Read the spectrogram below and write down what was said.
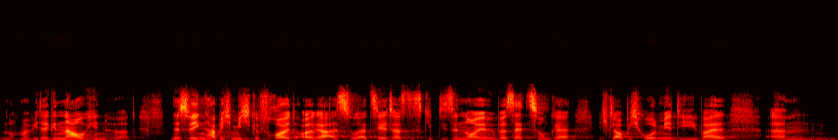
nochmal wieder genau hinhört. Deswegen habe ich mich gefreut, Olga, als du erzählt hast, es gibt diese neue Übersetzung. Gell? Ich glaube, ich hole mir die, weil ähm,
